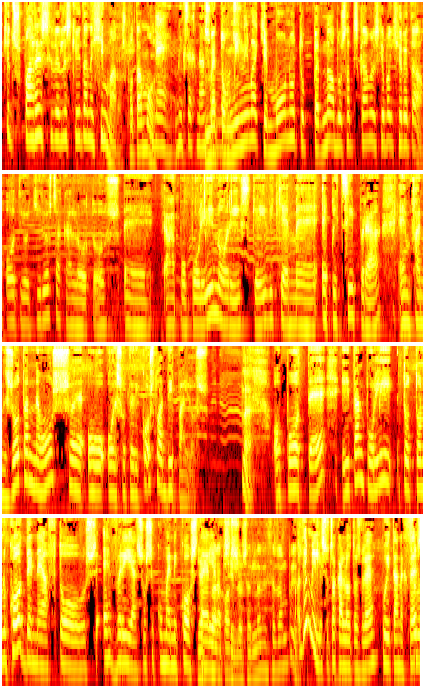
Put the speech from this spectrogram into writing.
και τους παρέσυρε λες και ήταν χήμαρος, ποταμός. Ναι, μην ξεχνάς Με το μήνυμα και μόνο το περνάω μπροστά από τις κάμερες και πάω και χαιρετάω. ότι ο κύριος Τσακαλώτος ε, από πολύ νωρίς και ήδη και με επιτσίπρα εμφανιζόταν ως ε, ο, ο εσωτερικός του αντίπαλος. Ναι. Οπότε ήταν πολύ. Το, τον κόντενε αυτός ω ευρείας, ως οικουμενικός Γιατί τώρα στέλεχο. ψήλωσε, δηλαδή θέλω να μου πεις. Δεν μίλησε ο Τσακαλώτος, βρε, που ήταν χθες.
